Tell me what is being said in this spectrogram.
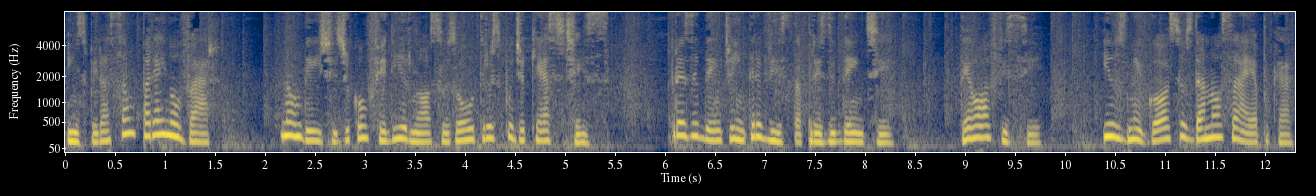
Inspiração para inovar. Não deixe de conferir nossos outros podcasts. Presidente Entrevista Presidente. The Office. E os negócios da nossa época.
